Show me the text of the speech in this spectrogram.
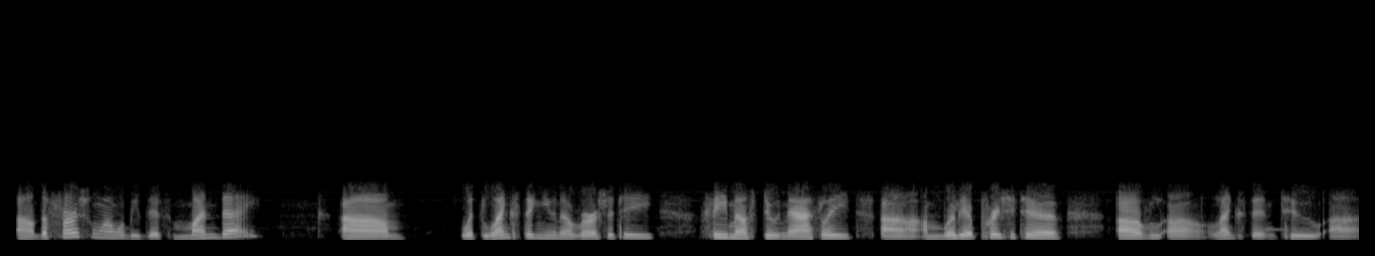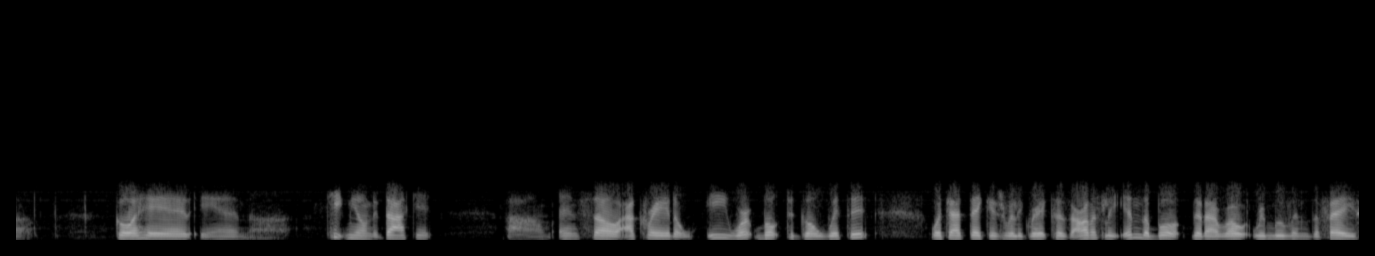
Uh, the first one will be this Monday um, with Langston University female student athletes. Uh, I'm really appreciative of uh, Langston to uh, go ahead and uh, keep me on the docket. Um, and so I created a e workbook to go with it, which I think is really great because honestly, in the book that I wrote, Removing the Face,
